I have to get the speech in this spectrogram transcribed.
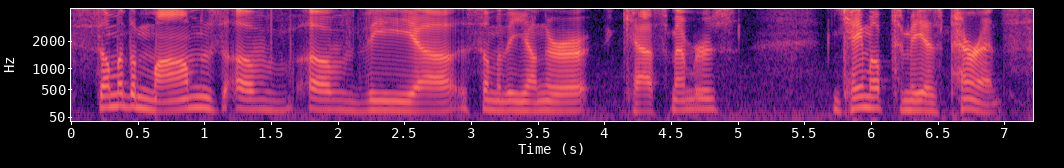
some of the moms of of the uh, some of the younger cast members came up to me as parents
